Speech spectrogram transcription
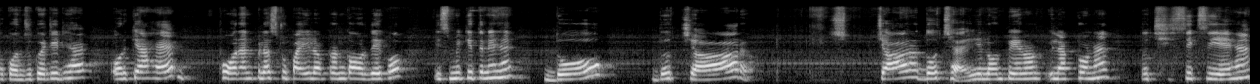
तो कंजुकेटेड है। और क्या है? Four n plus two pi electron का और देखो इसमें कितने हैं? दो दो चार चार दो छः ये लोन पेयर ऑफ़ इलेक्ट्रॉन है तो सिक्स ये हैं।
